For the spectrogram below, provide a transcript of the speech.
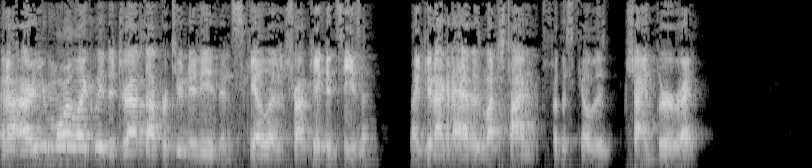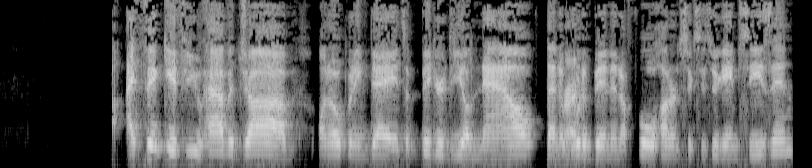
And are- are you more likely to draft opportunity than skill in a truncated season? Like you're not going to have as much time for the skill to shine through, right? I think if you have a job on opening day, it's a bigger deal now than it Right. would have been in a full 162 game season.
